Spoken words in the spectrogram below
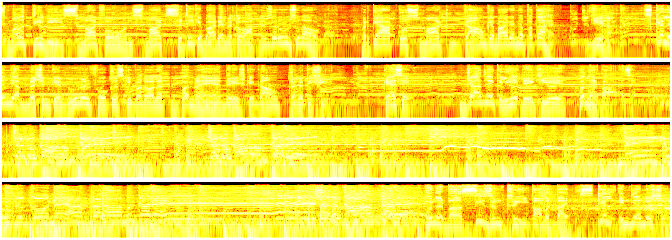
Smart TV smartphone smart city के बारे में तो आपने ज़रूर सुना होगा। पर क्या आपको स्मार्ट गाँव के बारे में पता है? जी हाँ स्किल इंडिया मिशन के रूरल फोकस की बदौलत बन रहे हैं देश के गाँव प्रगतिशील। कैसे? जानने के लिए देखिए हुनरबाज। चलो काम करें, चलो काम करें। Hunarbaaz season three powered by skill India mission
